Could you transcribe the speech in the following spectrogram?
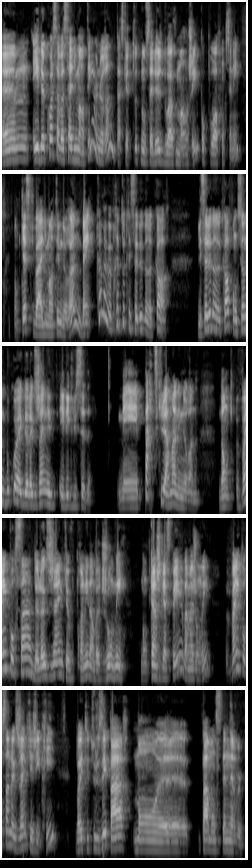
Euh, et de quoi ça va s'alimenter, un neurone? Parce que toutes nos cellules doivent manger pour pouvoir fonctionner. Donc, qu'est-ce qui va alimenter le neurone? Ben, comme à peu près toutes les cellules de notre corps. Les cellules de notre corps fonctionnent beaucoup avec de l'oxygène et, des glucides, mais particulièrement les neurones. Donc, 20% de l'oxygène que vous prenez dans votre journée, donc quand je respire dans ma journée, 20% de l'oxygène que j'ai pris va être utilisé par mon, euh, système nerveux.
